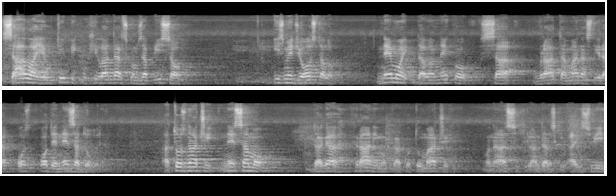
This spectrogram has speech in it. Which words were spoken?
Sava je u tipiku hilandarskom zapisao između ostalog, nemoj da vam neko sa vrata manastira ode nezadovoljan. A to znači ne samo da ga hranimo kako tumače monasi hilandarski, a i svi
